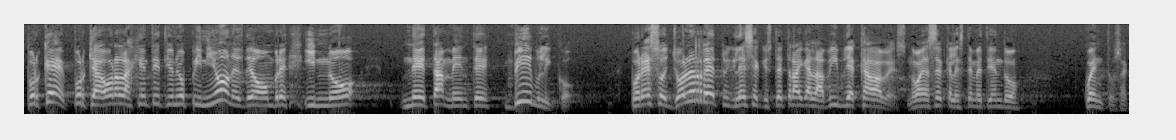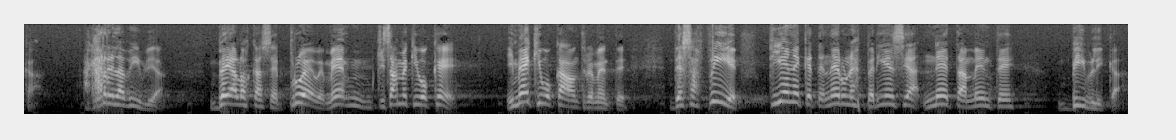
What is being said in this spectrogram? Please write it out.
¿Por qué? Porque ahora la gente tiene opiniones de hombre y no netamente bíblico. Por eso yo le reto, iglesia, que usted traiga la Biblia cada vez. No vaya a ser que le esté metiendo cuentos acá. Agarre la Biblia, vea los cassettes, pruebe. quizás me equivoqué y me he equivocado anteriormente. Desafíe, tiene que tener una experiencia netamente bíblica.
